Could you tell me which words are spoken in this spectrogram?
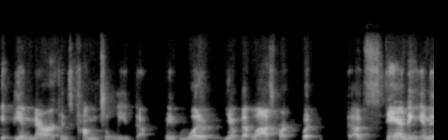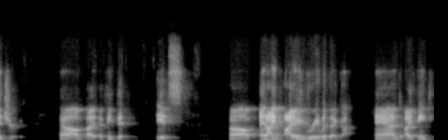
if the Americans come to lead them. I mean, what a, you know, that last part, what outstanding imagery. Um, I, I, think that it's, uh, and I, I agree with that guy. And I think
